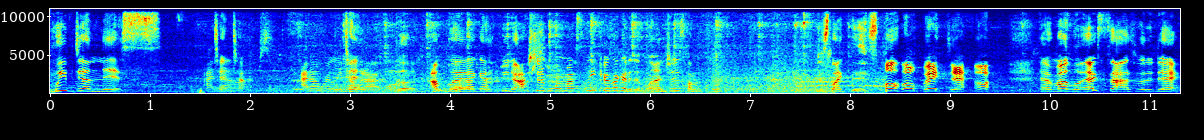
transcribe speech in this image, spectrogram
We've done this I ten times. I don't really know Ten. what I want. Look, I'm glad I got. You know, I should have worn my sneakers. I could have done lunges on the floor, just like this, all the way down. Have my little exercise for the day.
